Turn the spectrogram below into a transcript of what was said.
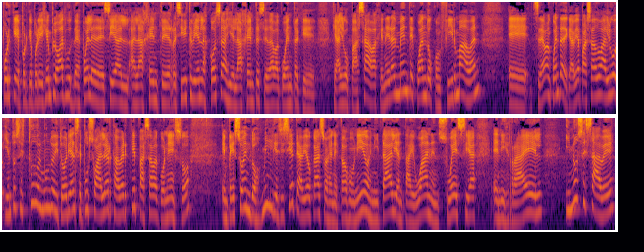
¿Por qué? Porque, por ejemplo, Atwood después le decía al, a la gente, recibiste bien las cosas y el agente se daba cuenta que, que algo pasaba. Generalmente cuando confirmaban, eh, se daban cuenta de que había pasado algo y entonces todo el mundo editorial se puso alerta a ver qué pasaba con eso. Empezó en 2017, había casos en Estados Unidos, en Italia, en Taiwán, en Suecia, en Israel, y no se sabe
